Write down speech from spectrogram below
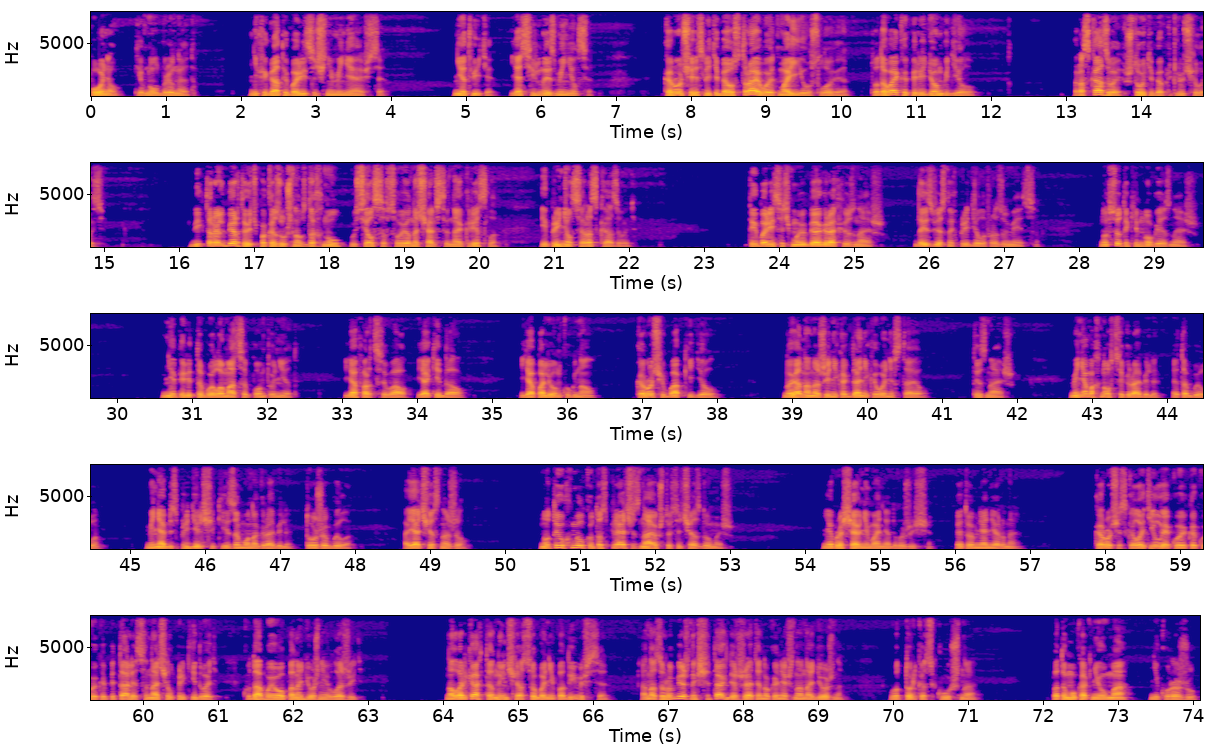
Понял, кивнул брюнет. Нифига ты, Борисыч, не меняешься. Нет, Витя, я сильно изменился. Короче, если тебя устраивают мои условия, то давай-ка перейдем к делу. Рассказывай, что у тебя приключилось. Виктор Альбертович показушно вздохнул, уселся в свое начальственное кресло и принялся рассказывать. Ты, Борисыч, мою биографию знаешь. До известных пределов, разумеется. Но все-таки многое знаешь. Мне перед тобой ломаться понту нет. Я фарцевал, я кидал. Я паленку гнал. Короче, бабки делал. Но я на ножи никогда никого не ставил. Ты знаешь. Меня махновцы грабили. Это было. Меня беспредельщики из ОМОНа грабили. Тоже было. А я честно жил. Ну ты ухмылку-то спрячь, знаю, что сейчас думаешь. Не обращай внимания, дружище. Это у меня нервное. Короче, сколотил я кое-какой капиталец и начал прикидывать, куда бы его понадежнее вложить. На ларьках-то нынче особо не подымешься, а на зарубежных счетах держать оно, конечно, надежно. Вот только скучно. Потому как ни ума, ни куражу.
